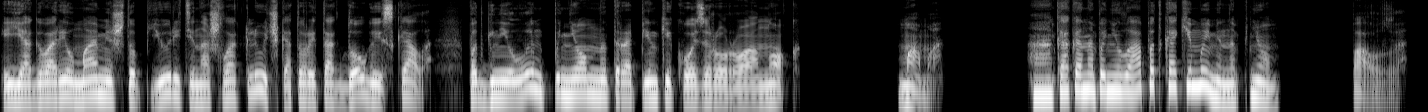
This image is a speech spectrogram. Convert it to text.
И я говорил маме, что Пьюрити нашла ключ, который так долго искала, под гнилым пнем на тропинке к озеру Роанок. Мама. А как она поняла, под каким именно пнем? Пауза.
